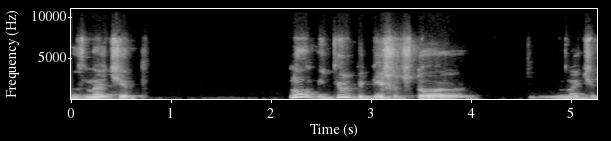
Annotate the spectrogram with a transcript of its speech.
Значит, ну, и Кюльпе пишет, что значит,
